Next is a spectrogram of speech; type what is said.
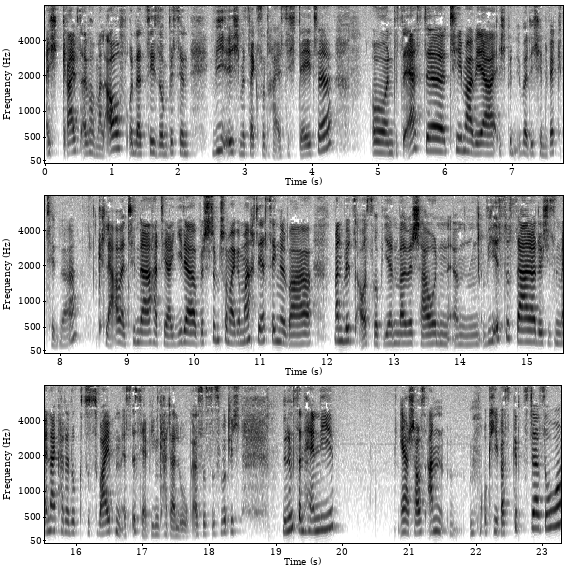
ich greife es einfach mal auf und erzähle so ein bisschen, wie ich mit 36 date. Und das erste Thema wäre, ich bin über dich hinweg, Tinder. Klar, weil Tinder hat ja jeder bestimmt schon mal gemacht, der Single war. Man will es ausprobieren, mal wir schauen, ähm, wie ist es da, durch diesen Männerkatalog zu swipen. Es ist ja wie ein Katalog. Also es ist wirklich, du nimmst dein Handy, ja, schaust an, okay, was gibt's da so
